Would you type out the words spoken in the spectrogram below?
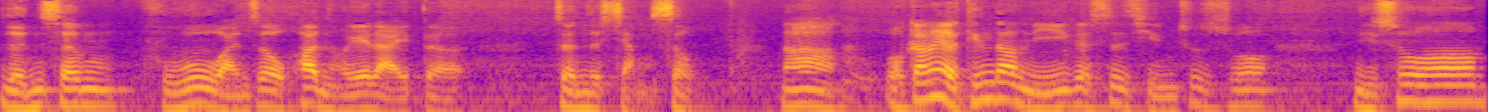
人生服务完之后换回来的，真的享受。那我刚刚有听到你一个事情，就是说，你说。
